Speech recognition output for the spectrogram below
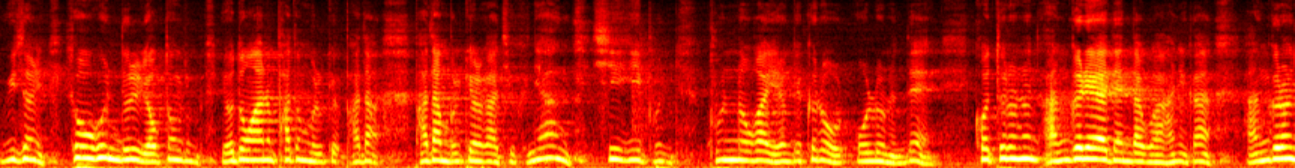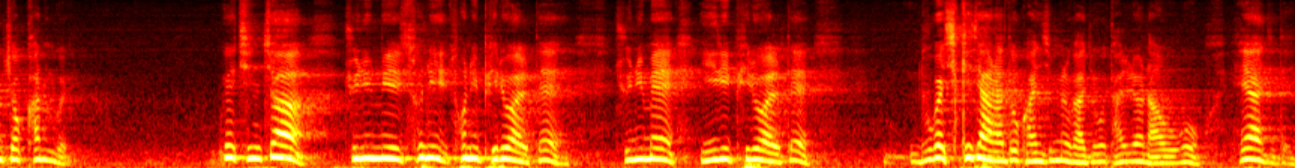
위선이 속은 늘 역동 요동하는 파도 물결 바다 바다 물결 같이 그냥 시기 분, 분노가 이런 게 끌어오르는데 겉으로는 안 그래야 된다고 하니까 안 그런 척 하는 거예요. 그 진짜 주님이 손이 손이 필요할 때 주님의 일이 필요할 때 누가 시키지 않아도 관심을 가지고 달려 나오고 해야지 되죠.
